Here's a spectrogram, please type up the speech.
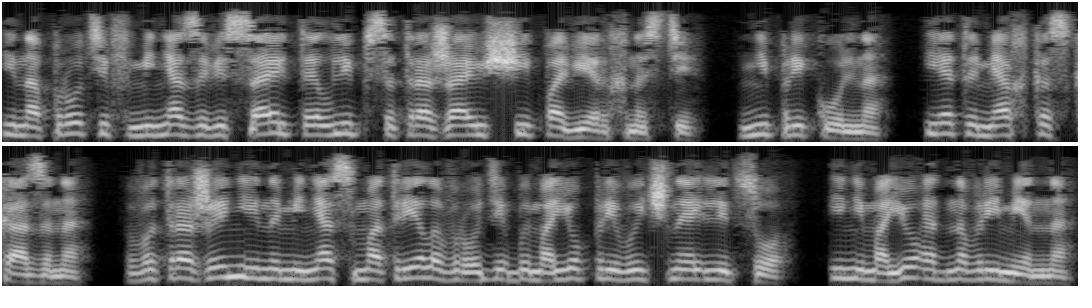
и напротив меня зависает эллипс отражающей поверхности. Неприкольно, и это мягко сказано. В отражении на меня смотрело вроде бы мое привычное лицо, и не мое одновременно.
